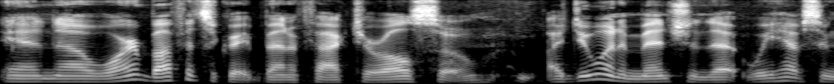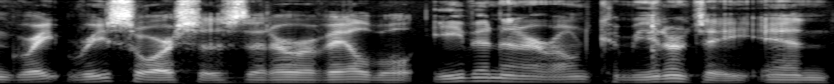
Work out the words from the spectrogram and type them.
And uh, Warren Buffett's a great benefactor also. I do want to mention that we have some great resources that are available even in our own community. In,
